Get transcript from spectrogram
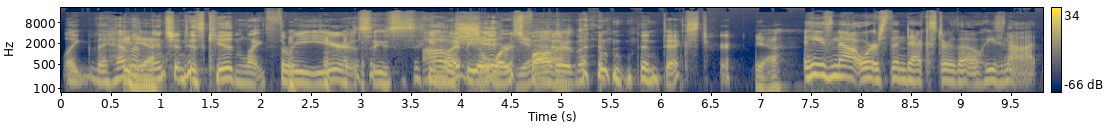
Like they haven't Yeah. mentioned his kid in like three years. He's he Oh, might be shit, a worse yeah. father than than Dexter. Yeah. He's not worse than Dexter, though. He's not.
